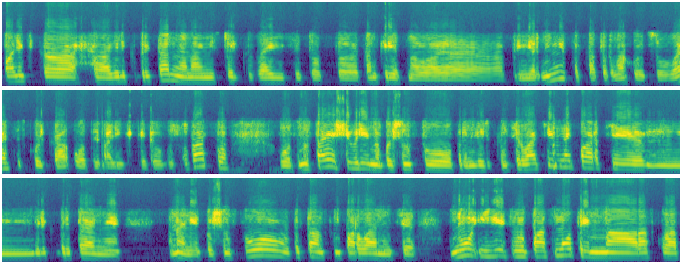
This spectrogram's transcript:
Политика э, Великобритании, она не столько зависит от э, конкретного э, премьер-министра, который находится у власти, сколько от политики этого государства. Вот. В настоящее время большинство принадлежит консервативной партии Великобритании. Она имеет большинство в британском парламенте. Ну и если мы посмотрим на расклад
